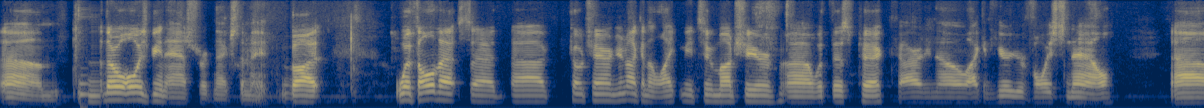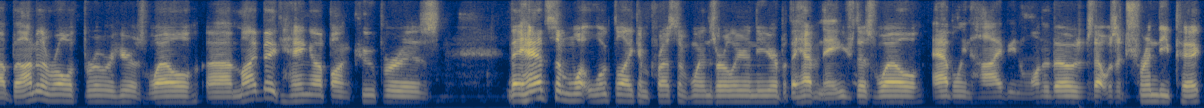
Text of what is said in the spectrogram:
Um, there will always be an asterisk next to me. But with all that said, uh, Coach Herron, you're not going to like me too much here uh, with this pick. I already know. I can hear your voice now. Uh, but I'm going to roll with Brewer here as well. Uh, my big hang up on Cooper is they had some what looked like impressive wins earlier in the year, but they haven't aged as well. Abilene High being one of those. That was a trendy pick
